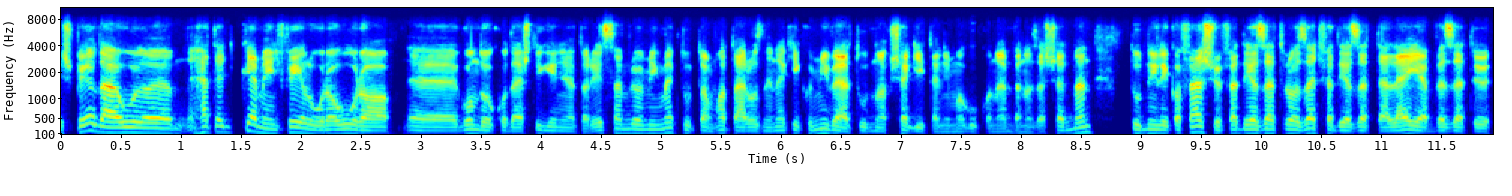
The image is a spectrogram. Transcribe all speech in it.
és például hát egy kemény fél óra, óra gondolkodást igényelt a részemről, míg meg tudtam határozni nekik, hogy mivel tudnak segíteni magukon ebben az esetben. Tudnélik a felső fedélzetről az egy fedélzettel lejjebb vezető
